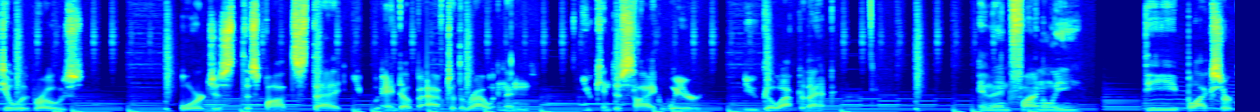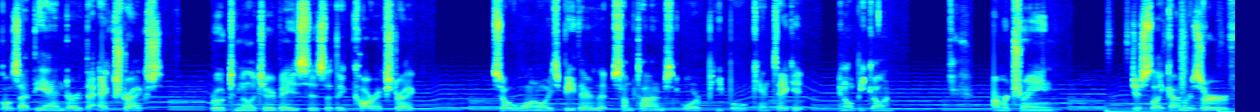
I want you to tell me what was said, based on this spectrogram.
deal with rogues or just the spots that you end up after the route and then you can decide where you go after that. And then finally, the black circles at the end are the extracts. Road to military base is the car extract, so it won't always be there that sometimes, or people can take it and it'll be gone. Armor train, just like on reserve,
